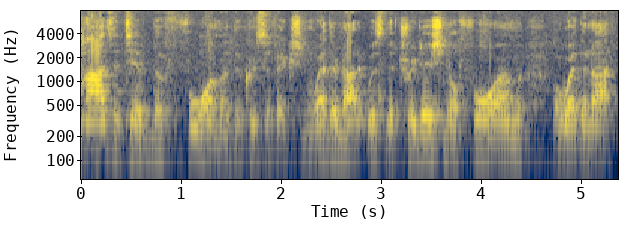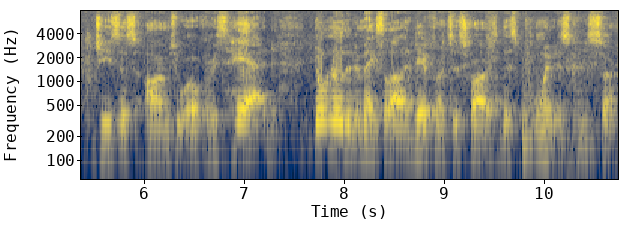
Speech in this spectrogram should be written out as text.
positive the form of the crucifixion, whether or not it was the traditional form or whether or not Jesus' arms were over his head. Don't know that it makes a lot of difference as far as this point is concerned.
